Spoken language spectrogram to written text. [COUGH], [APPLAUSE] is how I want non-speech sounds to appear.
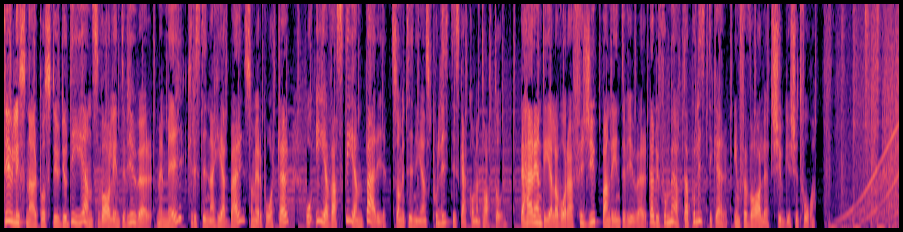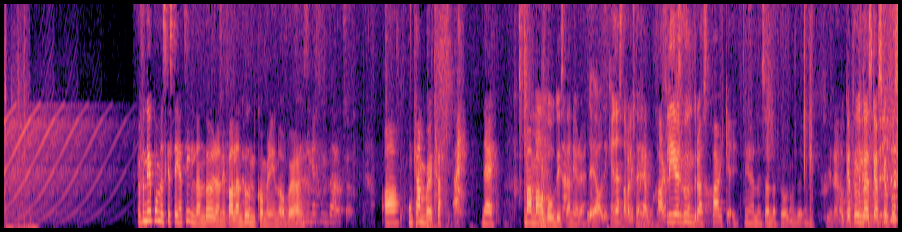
Du lyssnar på Studio DNs valintervjuer med mig, Kristina Hedberg, som är reporter och Eva Stenberg, som är tidningens politiska kommentator. Det här är en del av våra fördjupande intervjuer där du får möta politiker inför valet 2022. Jag funderar på om vi ska stänga till den dörren ifall en hund kommer in och börjar... Stänga till där också? Ja, hon kan börja krafsa. Nej, nej. Mamma har godis där nere. Ja, det kan ju nästan vara lite hemcharm. Fler hundrastparker. Det är hennes enda fråga om det. Och att hundar ska, ska få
